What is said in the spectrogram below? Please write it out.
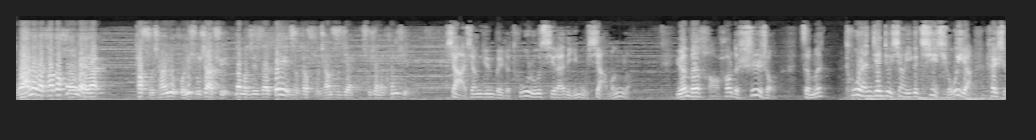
完了呢，他到后来呢，他腹腔又回缩下去，那么就是在被子和腹腔之间出现了空隙。夏湘军被这突如其来的一幕吓懵了，原本好好的尸首，怎么突然间就像一个气球一样，开始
